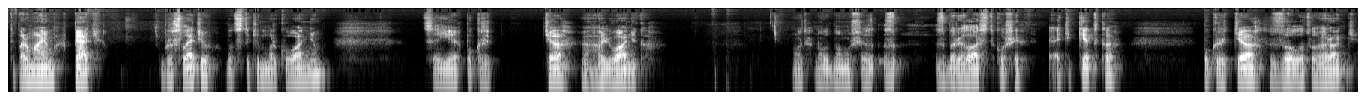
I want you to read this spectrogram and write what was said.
Тепер маємо 5 браслетів от з таким маркуванням. Це є покриття гальваніка. От на одному ще збереглась також етикетка покриття золото гарантія.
